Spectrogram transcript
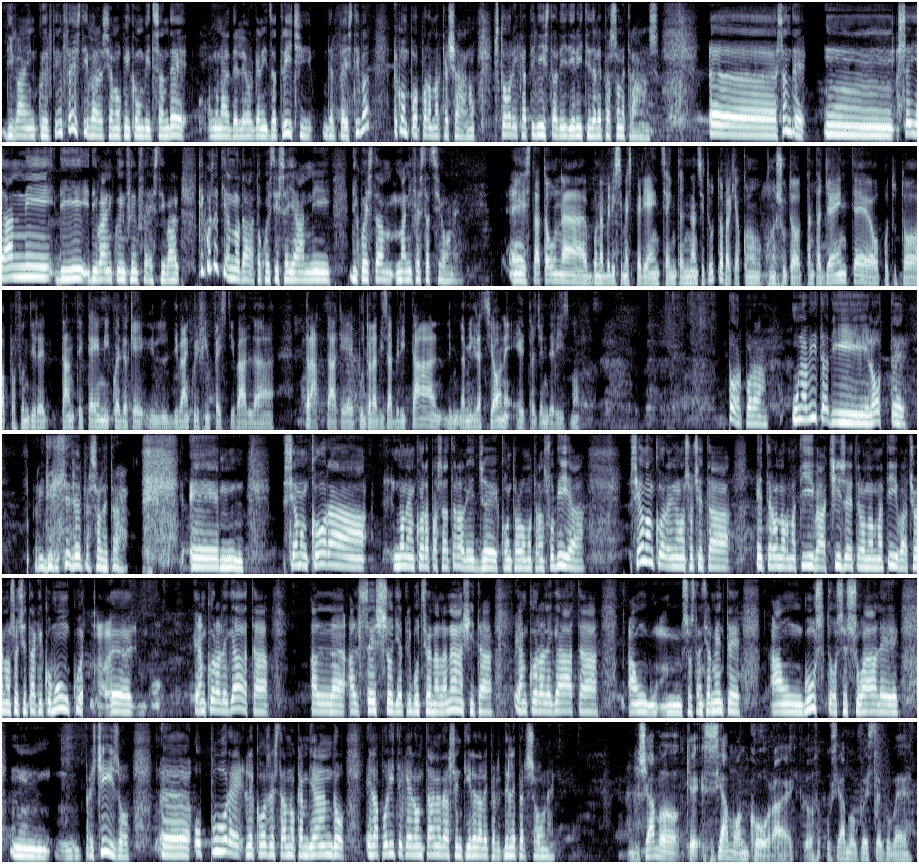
Divine Queer Film Festival, siamo qui con Vizandè, una delle organizzatrici del festival, e con Porpora Marcasciano, storica attivista dei diritti delle persone trans. Eh, Sandè, mm, sei anni di Divine Queen Film Festival, che cosa ti hanno dato questi sei anni di questa manifestazione? È stata una, una, bellissima esperienza, innanzitutto perché ho conosciuto tanta gente, ho potuto approfondire tanti temi, quello che il Divine Queer Film Festival eh, tratta, che è appunto la disabilità, la migrazione e il transgenderismo. Porpora, una vita di lotte per i diritti delle persone trans. E, siamo ancora, non è ancora passata la legge contro l'omotransfobia siamo ancora in una società eteronormativa, cis eteronormativa, cioè una società che comunque eh, è ancora legata al, al, sesso di attribuzione alla nascita, è ancora legata a un, mm, sostanzialmente a un gusto sessuale mh, mm, preciso, eh, oppure le cose stanno cambiando e la politica è lontana dal sentire dalle, delle persone. Diciamo che siamo ancora, ecco, usiamo questo come...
